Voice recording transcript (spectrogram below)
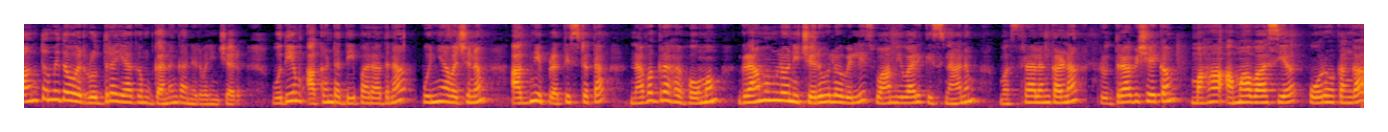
పంతొమ్మిదవ రుద్రయాగం ఘనంగా నిర్వహించారు. ఉదయం అఖండ దీపారాధన పుణ్యవచనం అగ్ని ప్రతిష్ఠత నవగ్రహ హోమం గ్రామంలోని చెరువులో వెళ్ళి స్వామివారికి స్నానం వస్త్రాలంకరణ రుద్రాభిషేకం మహా అమావాస్య పూర్వకంగా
